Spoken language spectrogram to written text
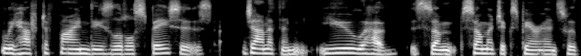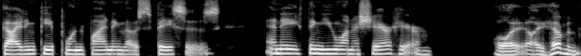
we have to find these little spaces Jonathan, you have some so much experience with guiding people and finding those spaces. Anything you want to share here? Well, I, I haven't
